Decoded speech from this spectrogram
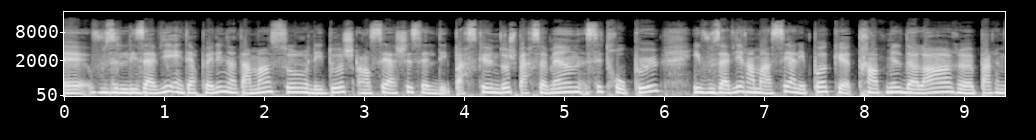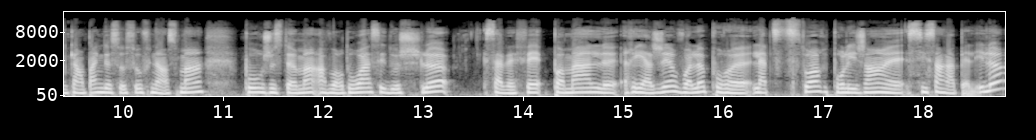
Euh, vous les aviez interpellés notamment sur les douches en CHSLD parce qu'une douche par semaine, c'est trop peu. Et vous aviez ramassé à l'époque 30 000 dollars euh, par une campagne de sociofinancement pour justement avoir droit à ces douches-là ça avait fait pas mal réagir. Voilà pour euh, la petite histoire pour les gens s'ils s'en rappellent. Et là,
